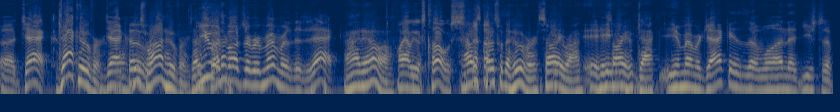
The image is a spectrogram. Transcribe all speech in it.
uh, Jack. Jack Hoover. Jack Uh, Hoover. who's Ron Hoover? Is that you were supposed to remember the Jack. I know. Well, he was close. I was close with the Hoover. Sorry, Ron. He- Sorry, Jack. You remember Jack is the one that used to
